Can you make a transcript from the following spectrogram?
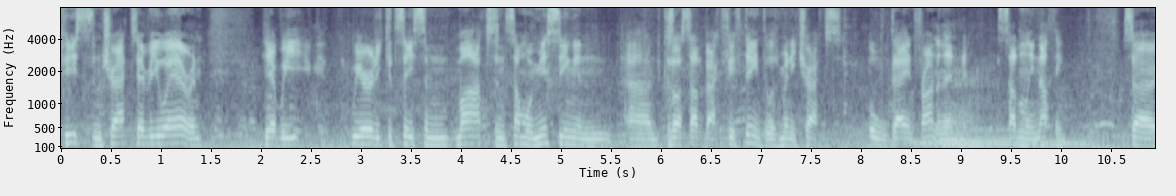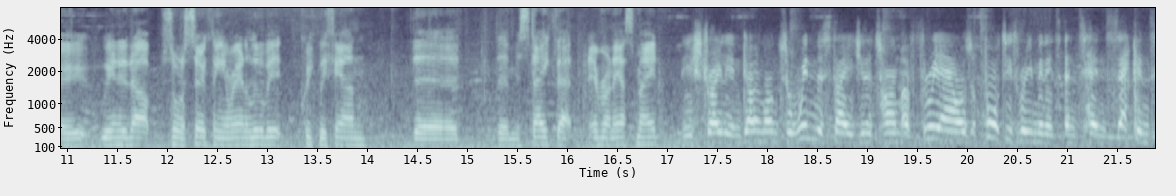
pistes and tracks everywhere, and yeah, we we already could see some marks and some were missing. And uh, because I started back 15th, there was many tracks all day in front, and then suddenly nothing. So we ended up sort of circling around a little bit. Quickly found the the mistake that everyone else made. The Australian going on to win the stage in a time of 3 hours, 43 minutes, and 10 seconds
